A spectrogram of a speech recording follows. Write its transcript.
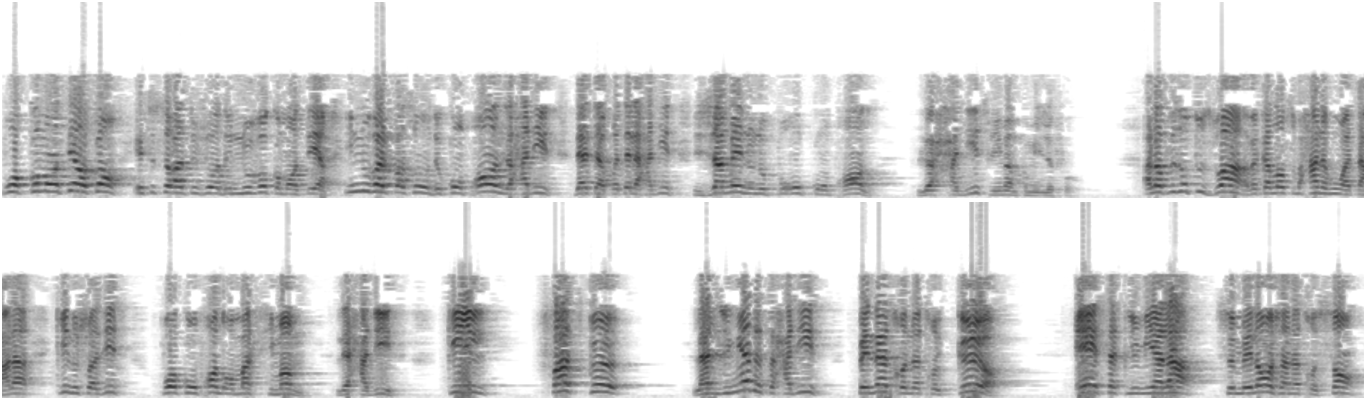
pour commenter encore. Et ce sera toujours de nouveaux commentaires. Une nouvelle façon de comprendre le hadith, d'interpréter le hadith. Jamais nous ne pourrons comprendre le hadith lui-même comme il le faut. Alors faisons tous voir avec Allah subhanahu wa ta'ala qu'il nous choisisse pour comprendre au maximum les hadiths. Qu'il fasse que la lumière de ce hadith pénètre notre cœur. Et cette lumière-là se mélange à notre sang.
